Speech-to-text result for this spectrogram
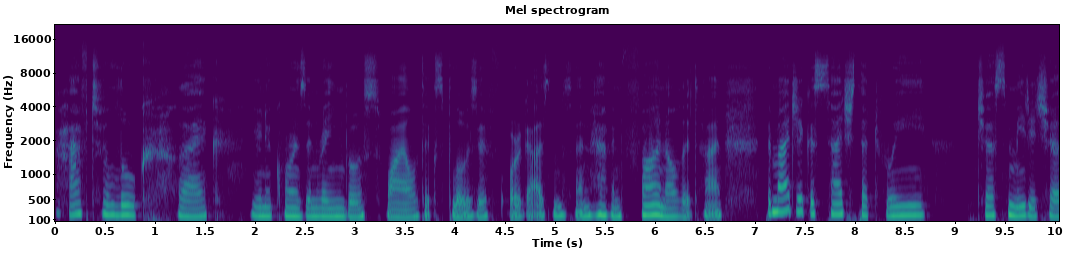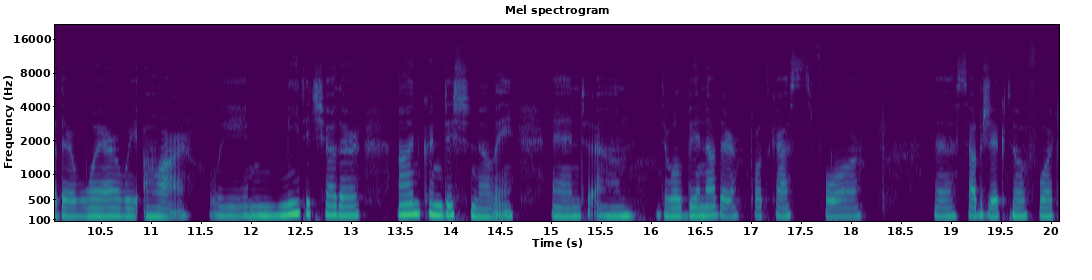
have to look like unicorns and rainbows, wild, explosive orgasms, and having fun all the time. The magic is such that we just meet each other where we are. We meet each other unconditionally. And um, there will be another podcast for the subject of what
